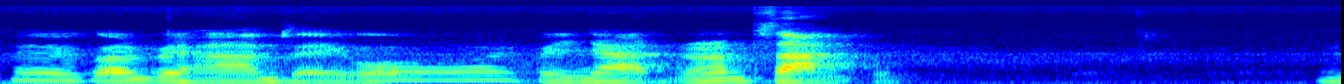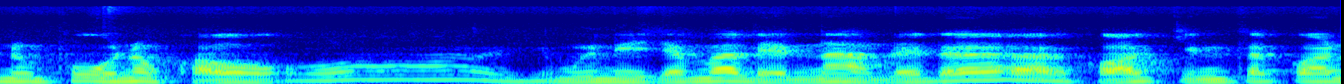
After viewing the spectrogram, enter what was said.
เออก่อนไปหามใส่โอ้ยไปญาติน้ำสั่งน้ำผู้น้ำเขาโอ้ยมือนี้จะมาเล่นน้ำเลยเด้อขอกินสักก่อน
